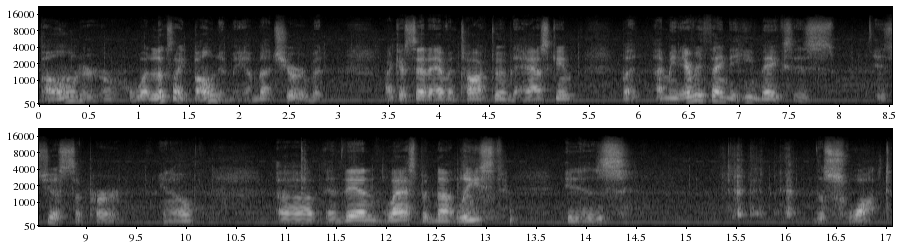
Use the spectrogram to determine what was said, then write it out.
bone or, or what. Looks like bone to me. I'm not sure, but like I said, I haven't talked to him to ask him. But I mean, everything that he makes is is just superb, you know. Uh, and then, last but not least, is the SWAT.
